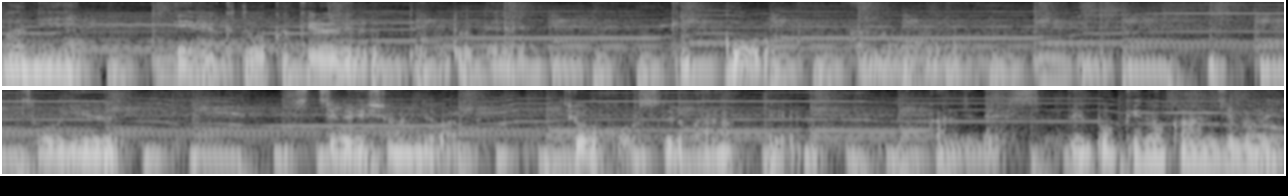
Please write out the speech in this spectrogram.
画にエフェクトをかけられるっていうことで結構あのそういうシチュエーションでは重宝するかなっていう感じです。でボケの感じもね、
